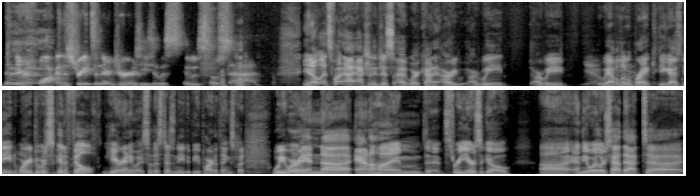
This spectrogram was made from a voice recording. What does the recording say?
they were just walking the streets in their jerseys it was it was so sad you know it's funny i actually just uh, we're kind of are, are we are we do we have a little break? Do you guys need? We're, we're just going to fill here anyway, so this doesn't need to be a part of things. But we were in uh, Anaheim the, three years ago, uh, and the Oilers had that uh,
